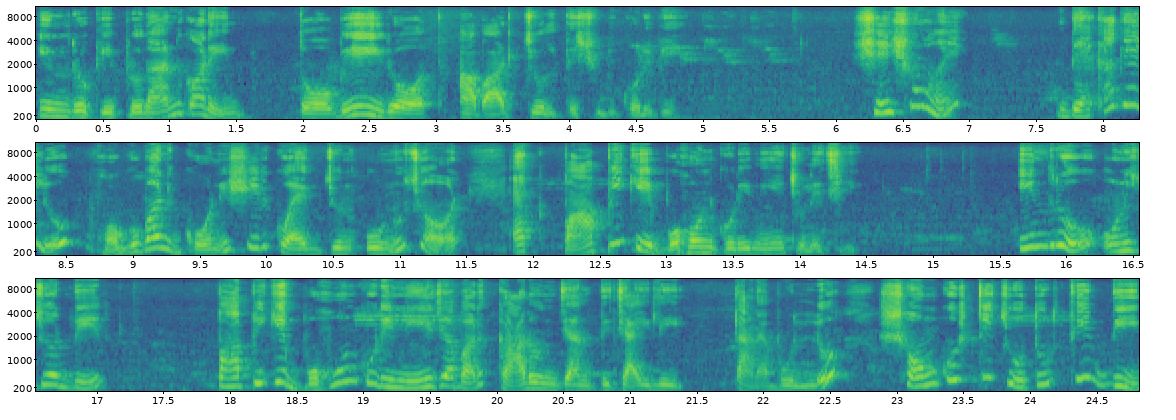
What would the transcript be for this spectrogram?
ইন্দ্রকে প্রদান করেন তবে এই রথ আবার চলতে শুরু করবে। সেই সময় দেখা গেল ভগবান গণেশের কয়েকজন অনুচর এক পাপীকে বহন করে নিয়ে চলেছে। ইন্দ্র অনুচরদের পাপীকে বহন করে নিয়ে যাবার কারণ জানতে চাইলে তারা বলল, সংকষ্টি চতুর্থীর দিন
